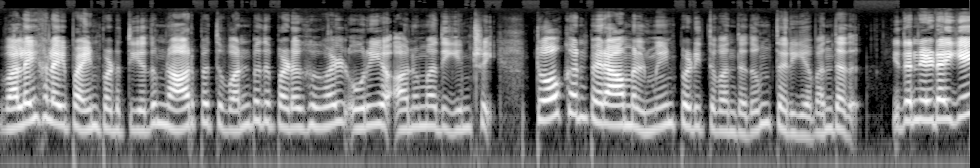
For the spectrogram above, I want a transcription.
வலைகளை பயன்படுத்தியதும் நாற்பத்தி ஒன்பது படகுகள் உரிய அனுமதியின்றி டோக்கன் பெறாமல் மீன்பிடித்து வந்ததும் தெரியவந்தது. இதனிடையே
